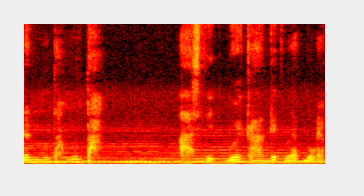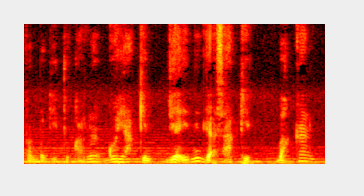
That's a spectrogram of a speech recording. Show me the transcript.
dan muntah-muntah. Asli, gue kaget melihat Bung Evan begitu karena gue yakin dia ini gak sakit. Bahkan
